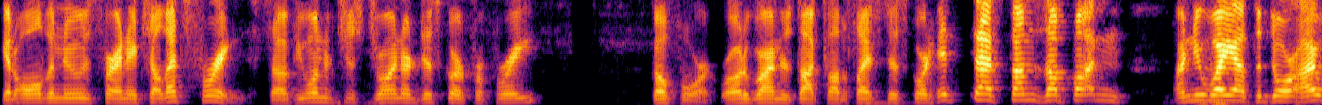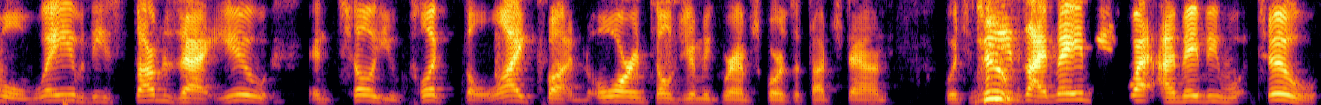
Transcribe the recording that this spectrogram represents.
Get all the news for NHL. That's free. So if you want to just join our Discord for free, Go for it. Rotogrinders.com slash Discord. Hit that thumbs up button on your way out the door. I will wave these thumbs at you until you click the like button or until Jimmy Graham scores a touchdown, which two. means I may be I may be two.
